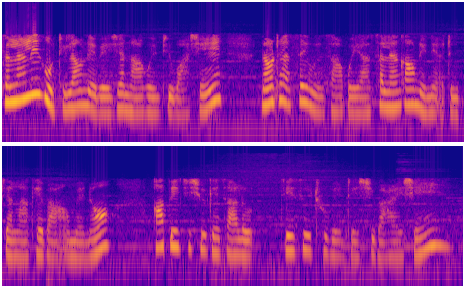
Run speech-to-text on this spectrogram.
ဇလန်းလေးကိုဒီလောက်နဲ့ပဲရက်နာခွင့်ပြုပါရှင်နောက်ထပ်စိတ်ဝင်စားဖွယ်ရာဇလန်းကောင်းတွေနဲ့အတူပြန်လာခဲ့ပါအောင်မယ်နော်အားပေးကြည့်ရှုခဲ့ကြလို့ကျေးဇူးထူးပင်တင်ရှိပါတယ်ရှင်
